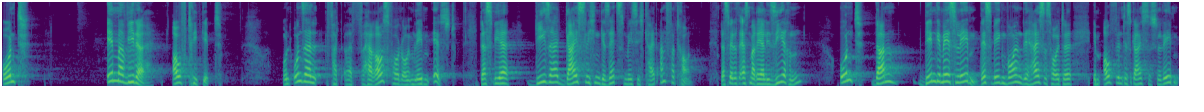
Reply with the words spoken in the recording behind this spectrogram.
und immer wieder Auftrieb gibt. Und unsere äh, Herausforderung im Leben ist, dass wir dieser geistlichen Gesetzmäßigkeit anvertrauen. Dass wir das erstmal realisieren und dann demgemäß leben. Deswegen wollen, heißt es heute, im Aufwind des Geistes leben.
